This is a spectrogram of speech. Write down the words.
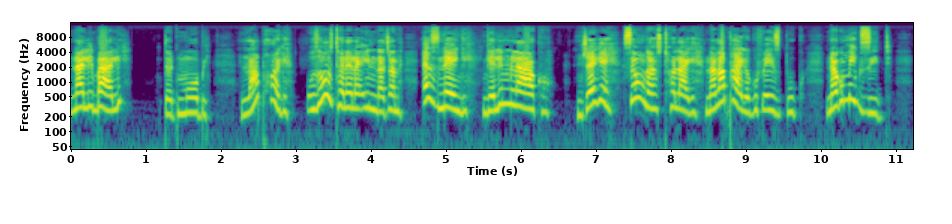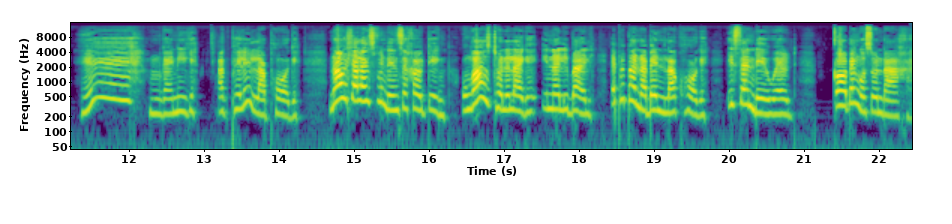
nalibali mobi lapho-ke uzozitholela iindatshana eziningi ngelimi lakho njeke sewungasithola-ke nalapha-ke kufacebook nakumixid he mnganike akupheleli lapho-ke na uhlala esifundeni serhawuteng ungazitholela-ke inalibali ephephandabeni lakho-ke isunday world qobe ngosondarha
